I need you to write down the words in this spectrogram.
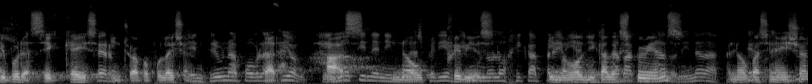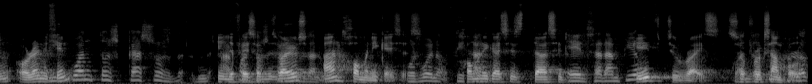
you put a sick case into a population that has no previous immunological experience, no vaccination or anything, in the face of this virus, and how many cases? How many cases does it give to rise? So, for example,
